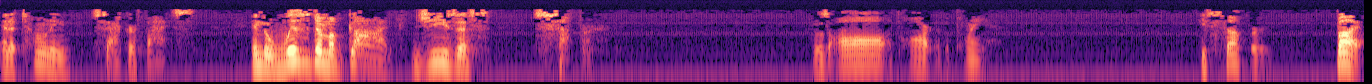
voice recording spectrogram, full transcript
and atoning sacrifice. In the wisdom of God, Jesus suffered. It was all a part of the plan. He suffered. But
